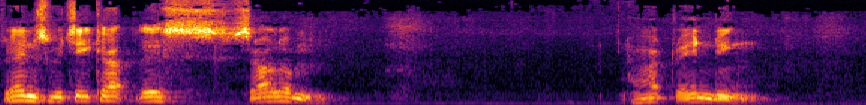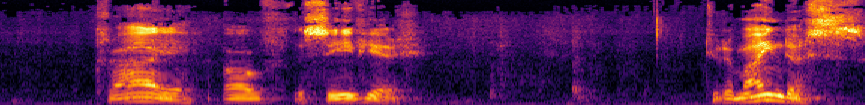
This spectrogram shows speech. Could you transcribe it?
Friends, we take up this solemn, heartrending cry of the Saviour to remind us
